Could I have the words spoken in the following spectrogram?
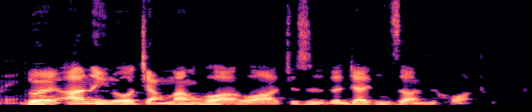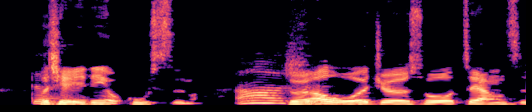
对对。啊，你如果讲漫画的话，就是人家一定知道你是画图，而且一定有故事嘛。啊。对啊，我会觉得说这样子。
